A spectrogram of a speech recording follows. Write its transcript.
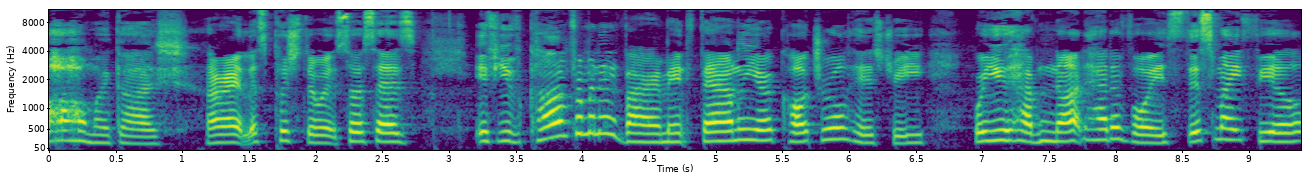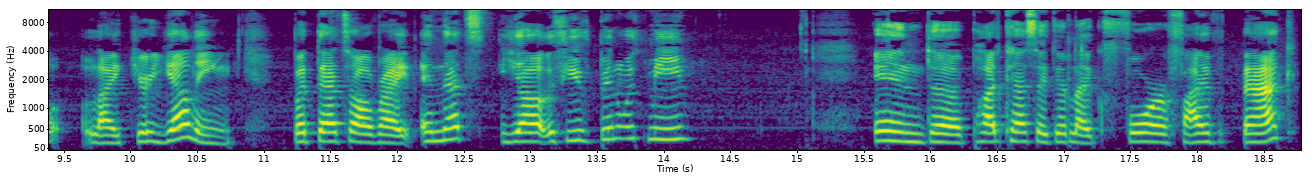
Oh my gosh. All right, let's push through it. So it says if you've come from an environment, family, or cultural history where you have not had a voice, this might feel like you're yelling, but that's all right. And that's, y'all, if you've been with me in the podcast I did like four or five back,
